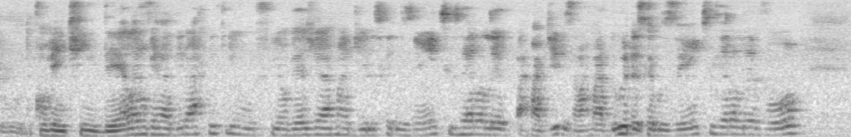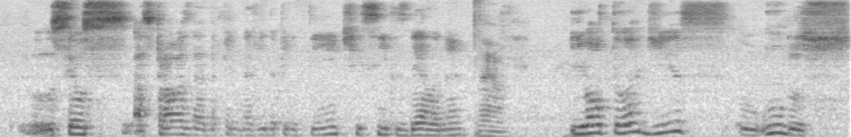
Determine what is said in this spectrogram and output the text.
do, do, conventinho dela é um verdadeiro arco de triunfo. E ao invés de armadilhas reluzentes, ela levou, armadilhas, não, armaduras reluzentes, ela levou os seus as provas da, da, da vida penitente e simples dela, né? É. E o autor diz, um dos,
